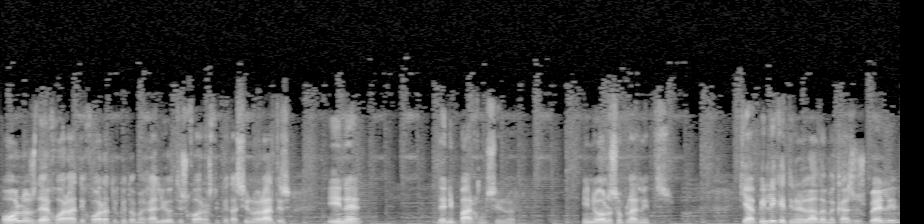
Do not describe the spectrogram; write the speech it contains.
όλος δεν χωρά τη χώρα του και το μεγαλείο της χώρας του. Και τα σύνορά της είναι. δεν υπάρχουν σύνορα. Είναι όλος ο πλανήτης. Και απειλεί και την Ελλάδα με κάζους μπέλη,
